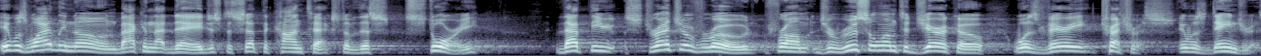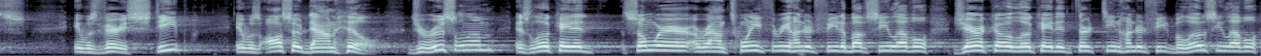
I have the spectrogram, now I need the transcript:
It was widely known back in that day, just to set the context of this story, that the stretch of road from Jerusalem to Jericho was very treacherous. It was dangerous. It was very steep. It was also downhill. Jerusalem is located somewhere around 2,300 feet above sea level. Jericho located 1,300 feet below sea level.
